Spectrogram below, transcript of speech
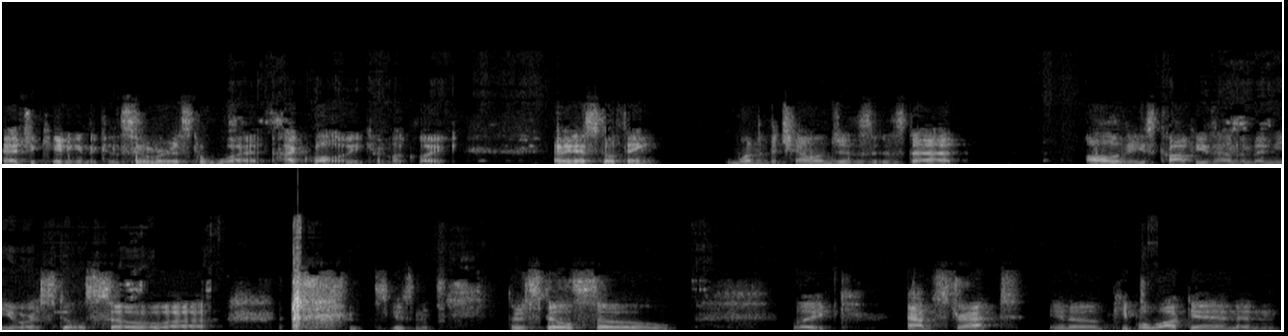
educating the consumer as to what high quality can look like. I mean, I still think one of the challenges is that all of these coffees on the menu are still so, uh, excuse me, they're still so like abstract you know, people walk in and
